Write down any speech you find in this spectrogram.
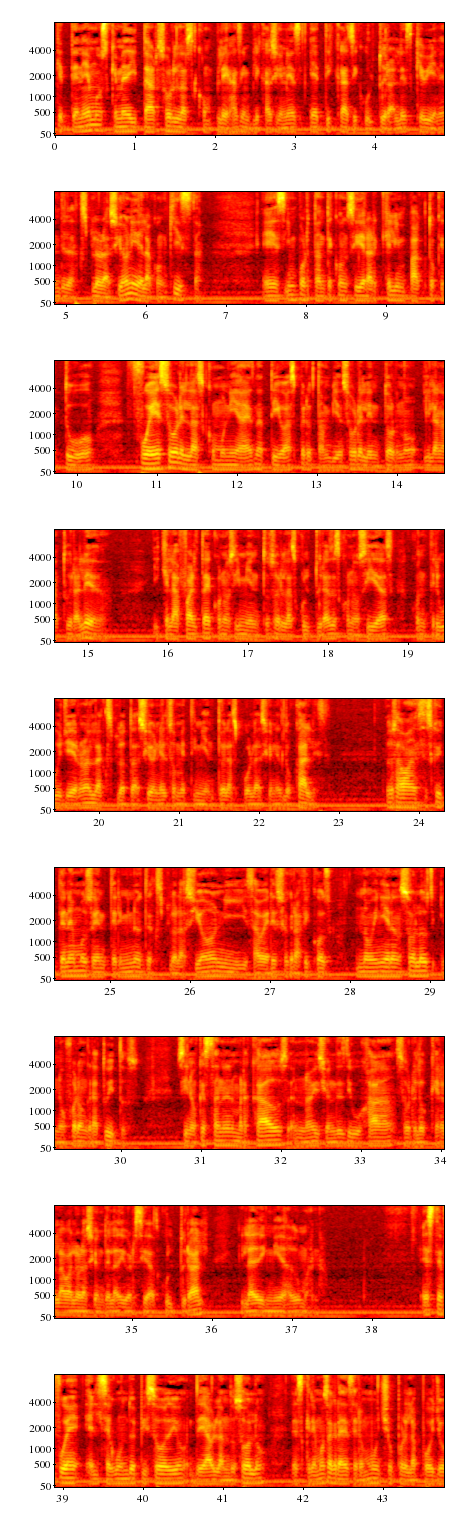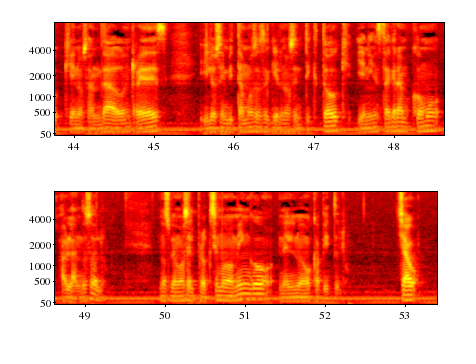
que tenemos que meditar sobre las complejas implicaciones éticas y culturales que vienen de la exploración y de la conquista. Es importante considerar que el impacto que tuvo fue sobre las comunidades nativas, pero también sobre el entorno y la naturaleza, y que la falta de conocimiento sobre las culturas desconocidas contribuyeron a la explotación y el sometimiento de las poblaciones locales. Los avances que hoy tenemos en términos de exploración y saberes geográficos no vinieron solos y no fueron gratuitos, sino que están enmarcados en una visión desdibujada sobre lo que era la valoración de la diversidad cultural y la dignidad humana. Este fue el segundo episodio de Hablando Solo. Les queremos agradecer mucho por el apoyo que nos han dado en redes y los invitamos a seguirnos en TikTok y en Instagram como Hablando Solo. Nos vemos el próximo domingo en el nuevo capítulo. Chao.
